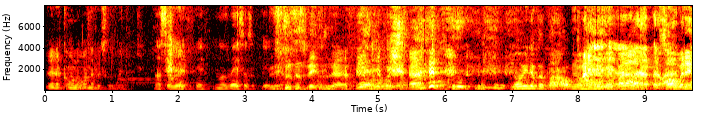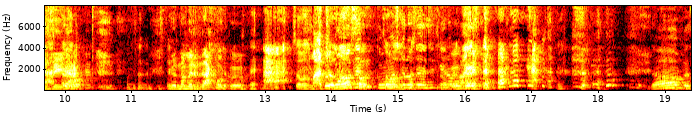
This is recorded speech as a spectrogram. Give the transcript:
güey. Ahora, ¿Cómo lo van a resolver? No sé, güey, ¿qué? ¿Unos besos o qué, güey? Tus besos, sea, No vine preparado. No he preparado. Pero va. Sobre, sí. Pero, Pero no me rajo, con... Somos machos, ¿cómo, ¿no? sé- So- cómo somos es que no sé decir que no? no, pues.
